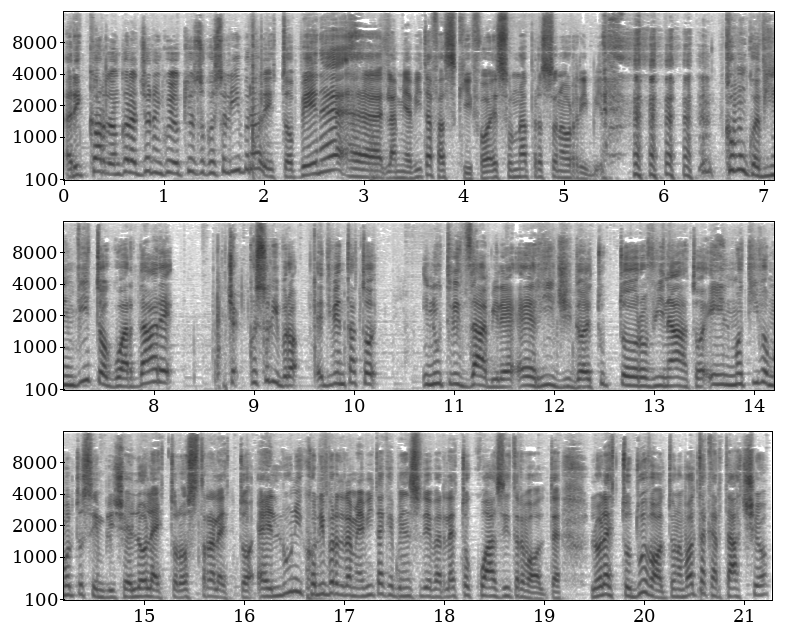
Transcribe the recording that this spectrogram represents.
Ricordo ancora il giorno in cui ho chiuso questo libro, ho detto, bene, eh, la mia vita fa schifo e sono una persona orribile. Comunque vi invito a guardare cioè, questo libro è diventato inutilizzabile, è rigido, è tutto rovinato e il motivo è molto semplice, l'ho letto, l'ho straletto, è l'unico libro della mia vita che penso di aver letto quasi tre volte. L'ho letto due volte, una volta cartaceo,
